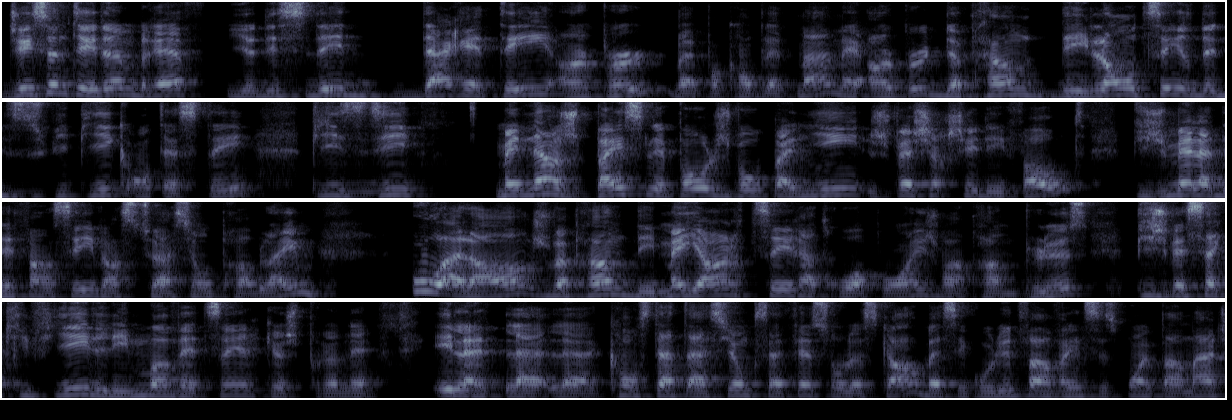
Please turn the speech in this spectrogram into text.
Jason Tatum, bref, il a décidé d'arrêter un peu, ben pas complètement, mais un peu de prendre des longs tirs de 18 pieds contestés, puis il se dit Maintenant, je baisse l'épaule, je vais au panier, je vais chercher des fautes, puis je mets la défensive en situation de problème. Ou alors, je vais prendre des meilleurs tirs à trois points, je vais en prendre plus, puis je vais sacrifier les mauvais tirs que je prenais. Et la, constatation que ça fait sur le score, ben, c'est qu'au lieu de faire 26 points par match,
